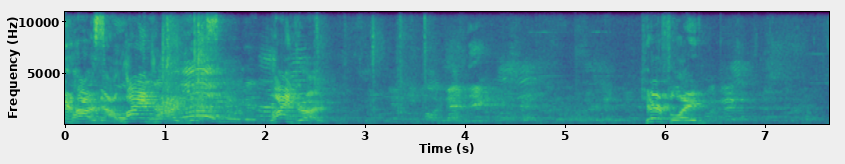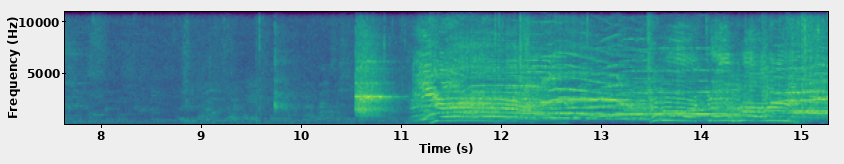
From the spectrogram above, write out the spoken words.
it hard now. Line drive, Nick. Line drive. Careful, Aiden. Yeah! Come on, go, Robbie!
